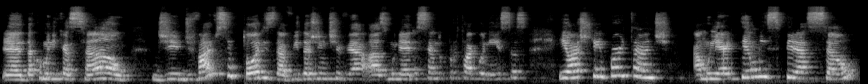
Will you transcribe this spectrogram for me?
é, da comunicação, de, de, vários setores da vida, a gente vê as mulheres sendo protagonistas, e eu acho que é importante a mulher ter uma inspiração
